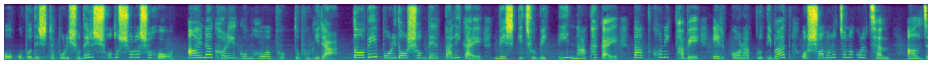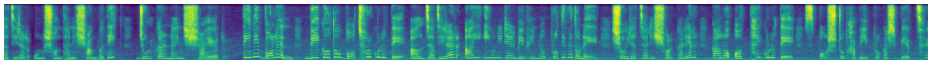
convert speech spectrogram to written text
ও উপদেষ্টা পরিষদের সদস্যরা সহ আয়না ঘরে গুম হওয়া ভুক্তভোগীরা। তবে পরিদর্শকদের তালিকায় বেশ কিছু ব্যক্তি না থাকায় তাৎক্ষণিকভাবে এর কড়া প্রতিবাদ ও সমালোচনা করেছেন আল জাজিরার অনুসন্ধানী সাংবাদিক জুলকারনাইন শায়ের। তিনি বলেন, বিগত বছরগুলোতে আল জাজিরার আই ইউনিটের বিভিন্ন প্রতিবেদনে স্বৈরাচারী সরকারের কালো অধ্যায়গুলোতে স্পষ্টভাবেই প্রকাশ পেয়েছে,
